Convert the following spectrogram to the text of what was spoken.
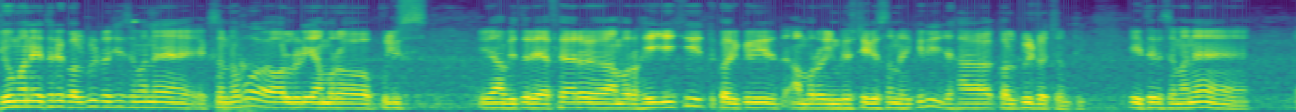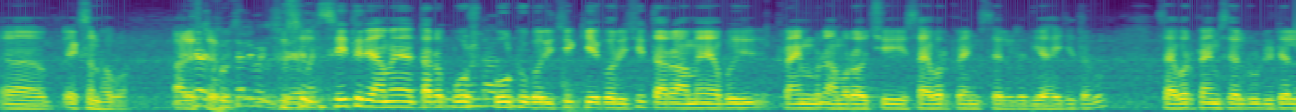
ଯେଉଁମାନେ ଏଥିରେ କଲ୍ପିଟ୍ ଅଛି ସେମାନେ ଆକ୍ସନ୍ ହେବ ଅଲରେଡ଼ି ଆମର ପୁଲିସ ୟା ଭିତରେ ଏଫଆଇଆର୍ ଆମର ହେଇଯାଇଛି କରିକିରି ଆମର ଇନଭେଷ୍ଟିଗେସନ୍ ହେଇକିରି ଯାହା କଲ୍ପିଟ୍ ଅଛନ୍ତି ଏଇଥିରେ ସେମାନେ ଆକ୍ସନ୍ ହେବ আরেস্ট হবে সোশ্যাল সেইথিরে আমি তার পোস্ট কোটু করেছি কি করেছি তার আমি আবু ক্রাইম আমার অছি সাইবার ক্রাইম সেলরে দিয়া হয়েছি তাকে সাইবার ক্রাইম সেলরু ডিটেল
